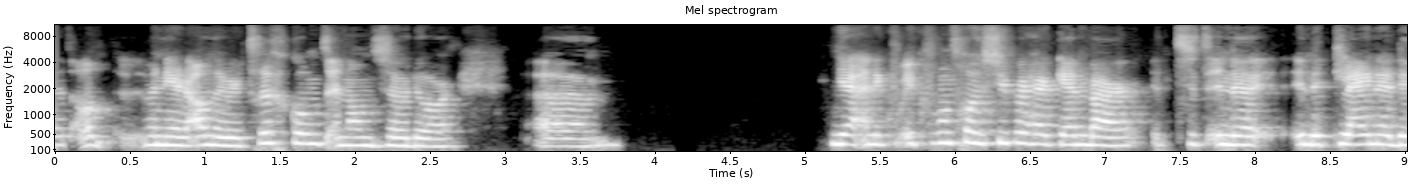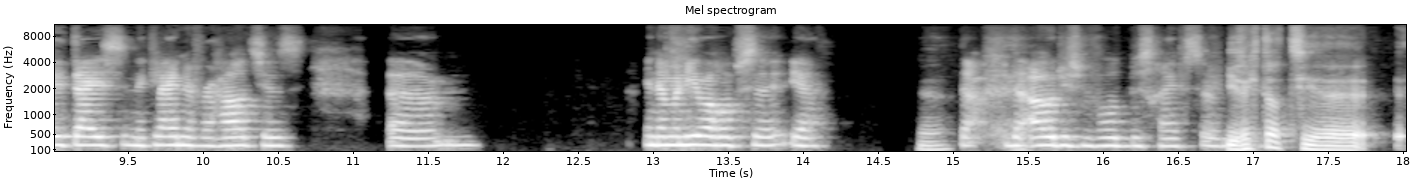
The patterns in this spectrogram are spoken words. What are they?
het an- wanneer de ander weer terugkomt. En dan zo door. Ehm, ja, en ik, ik vond het gewoon super herkenbaar. Het zit in de, in de kleine details, in de kleine verhaaltjes. Ehm, in de manier waarop ze ja, Ja. De, de ouders bijvoorbeeld beschrijft. Zo. Je zegt dat je, eh,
